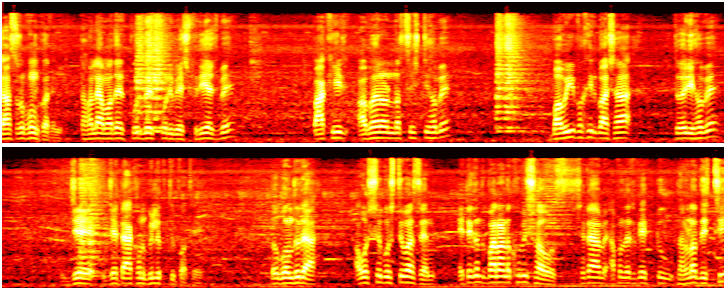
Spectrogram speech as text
গাছ রোপণ করেন। তাহলে আমাদের পূর্বের পরিবেশ ফিরে আসবে, পাখির অভয়ারণ্য সৃষ্টি হবে বাবুই পাখির বাসা তৈরি হবে, যে, যেটা এখন বিলুপ্তির পথে। তো বন্ধুরা, অবশ্যই বুঝতে পারছেন, এটা কিন্তু বানানো খুবই সহজ। সেটা আমি আপনাদেরকে একটু ধারণা দিচ্ছি।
